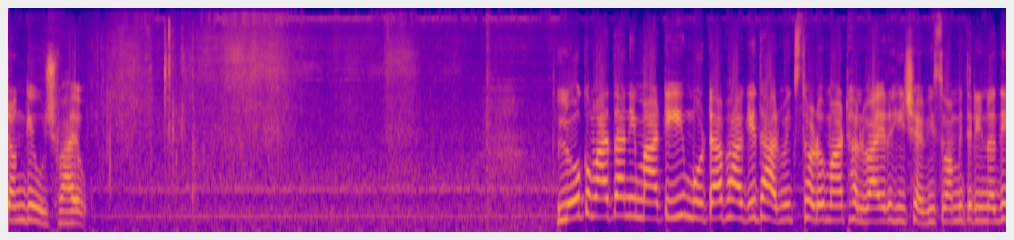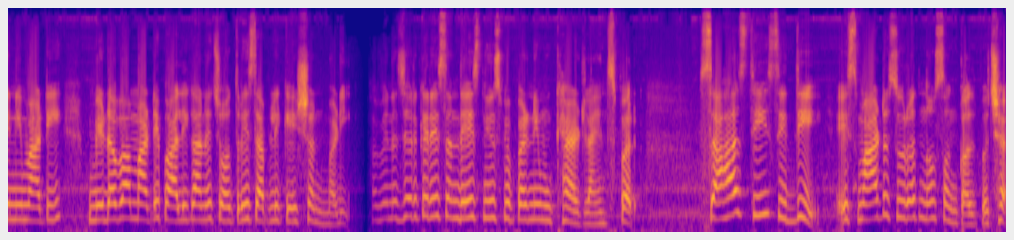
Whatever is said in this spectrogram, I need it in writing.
ચંગે ઉજવાયો. લોકમાતાની માટી મોટાભાગે ધાર્મિક સ્થળોમાં ઠલવાઈ રહી છે. વિશ્વામિત્રી નદીની માટી મેળવવા માટે પાલિકાને ચોત્રીસ એપ્લિકેશન મળી. હવે નજર કરીએ સંદેશ ન્યૂઝપેપરની મુખ્ય હેડલાઇન્સ પર. સાહસથી સિદ્ધિ એ સ્માર્ટ સુરતનો સંકલ્પ છે.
